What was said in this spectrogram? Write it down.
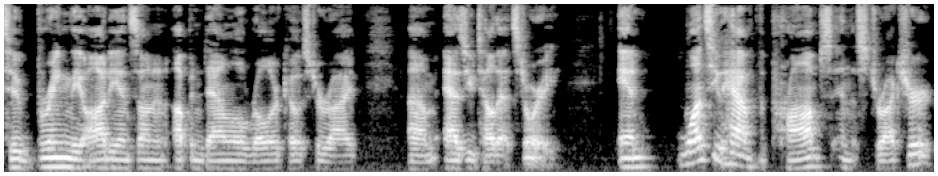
to bring the audience on an up and down little roller coaster ride um, as you tell that story. And once you have the prompts and the structure,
